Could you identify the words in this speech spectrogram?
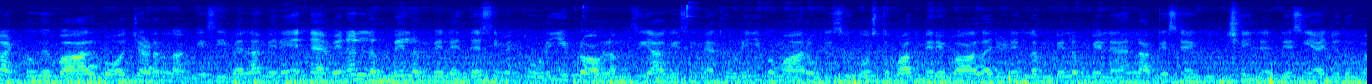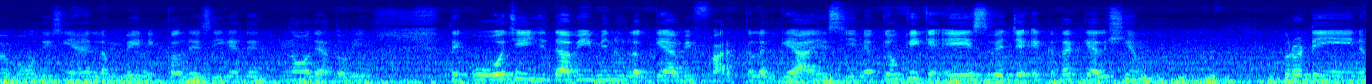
ਘੱਟ ਹੋ ਗਏ, ਵਾਲ ਬਹੁਤ ਝੜਨ ਲੱਗ ਗਏ ਸੀ। ਪਹਿਲਾਂ ਮੇਰੇ ਐਵੇਂ ਨਾ ਲੰਬੇ ਲੰਬੇ ਲੈਂਦੇ ਸੀ, ਮੈਨੂੰ ਥੋੜੀ ਜਿਹੀ ਪ੍ਰੋਬਲਮ ਸੀ, ਆ ਗਈ ਸੀ, ਮੈਂ ਥੋੜੀ ਜਿਹੀ ਬਿਮਾਰ ਹੋ ਗਈ ਸੀ। ਉਸ ਤੋਂ ਬਾਅਦ ਮੇਰੇ ਵਾਲ ਆ ਜਿਹੜੇ ਲੰਬੇ ਲੰਬੇ ਲੈਣ ਲੱਗ ਗਏ ਸੀ, ਐਂ ਗੁੱਛੇ ਹੀ ਲੈਂਦੇ ਸੀ, ਐਂ ਜਦੋਂ ਮੈਂ ਵਾਹੁੰਦੀ ਸੀ, ਐਂ ਲੰਬੇ ਹੀ ਨਿਕਲਦੇ ਸੀਗੇ ਤੇ ਨਹਾਉਂਦਿਆਂ ਤੋਂ ਵੀ। ਤੇ ਉਹ ਚੀਜ਼ ਦਾ ਵੀ ਮੈਨੂੰ ਲੱਗਿਆ ਵੀ ਫ਼ਰਕ ਲੱਗਿਆ ਇਸ ਚੀਜ਼ ਨਾਲ, ਕਿਉਂਕਿ ਇਸ ਵਿੱਚ ਇੱਕ ਤਾਂ ਕੈਲਸ਼ੀਅਮ ਪ੍ਰੋਟੀਨ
